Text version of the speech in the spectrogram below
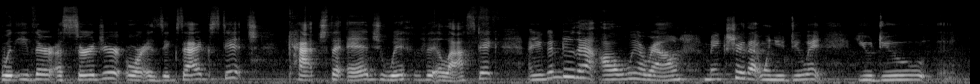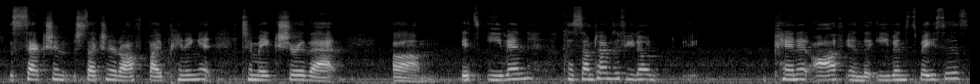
with either a serger or a zigzag stitch, catch the edge with the elastic. And you're gonna do that all the way around. Make sure that when you do it, you do section, section it off by pinning it to make sure that um, it's even. Because sometimes if you don't pin it off in the even spaces.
